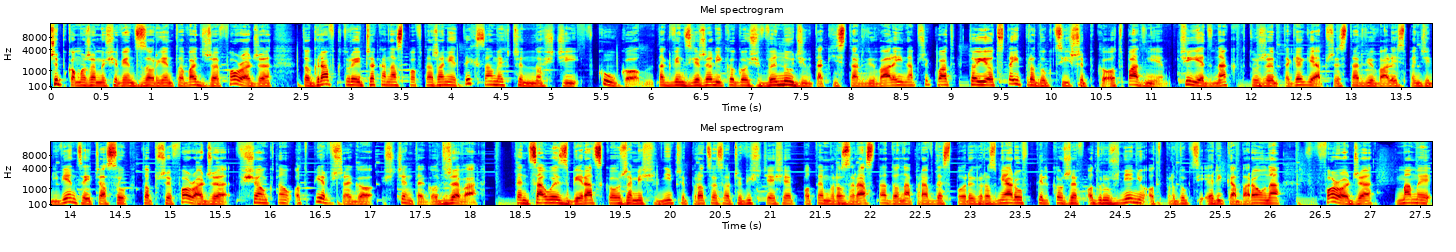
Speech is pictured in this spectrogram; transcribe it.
Szybko możemy się więc zorientować, że Forager to gra, w której czeka nas powtarzanie tych samych czynności w kółko. Tak więc jeżeli kogoś wynudził taki Stardew Valley na przykład, to i od tej produkcji szybko odpadnie. Ci jednak, którzy tak jak ja przy Stardew Valley spędzili więcej czasu, to przy Forager wsiąkną od pierwszego ściętego drzewa. Ten cały zbieracko-rzemieślniczy proces oczywiście się potem rozrasta do naprawdę sporych rozmiarów, tylko że w odróżnieniu od produkcji Erika Barona w Forager mamy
